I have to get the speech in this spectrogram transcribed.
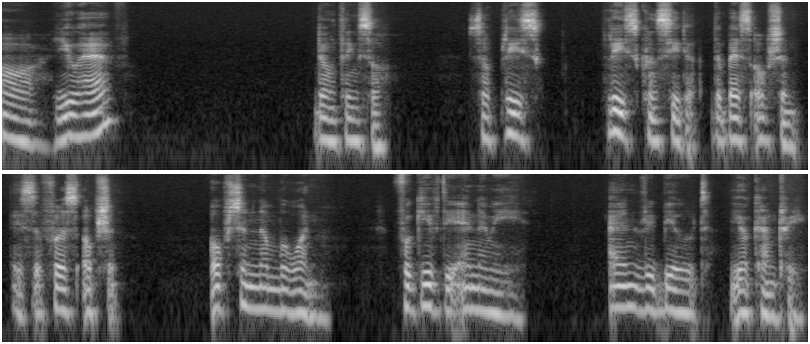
Oh, you have? Don't think so. So please, please consider the best option is the first option. Option number one forgive the enemy and rebuild your country.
